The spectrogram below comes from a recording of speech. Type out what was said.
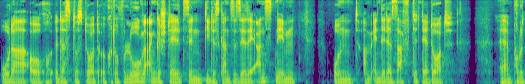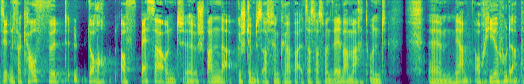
oder auch, dass, dass dort Ökotrophologen angestellt sind, die das Ganze sehr, sehr ernst nehmen und am Ende der Saft, der dort äh, produziert und verkauft wird, doch auf besser und äh, spannender abgestimmt ist auf den Körper als das, was man selber macht und ähm, ja, auch hier Hut ab.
